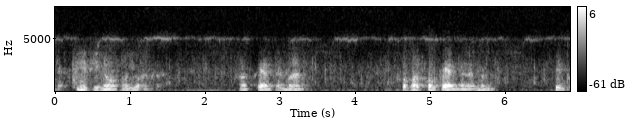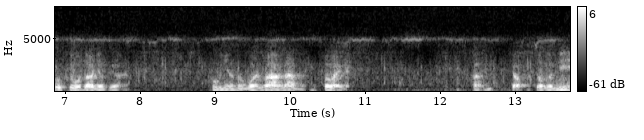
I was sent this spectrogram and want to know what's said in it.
อยากที่พี่น้องเขาอยู่หันกันหักแพงกันมากก็มาค่อนแพงกันนะมัน เป็นทุกข์เจ้าท่าเจ้าเสือผู้ยังหนูวัดว่าล่ามมันสวยพระเจ้าทรงกันนี่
